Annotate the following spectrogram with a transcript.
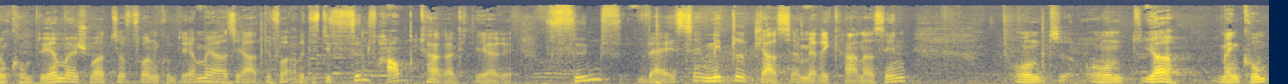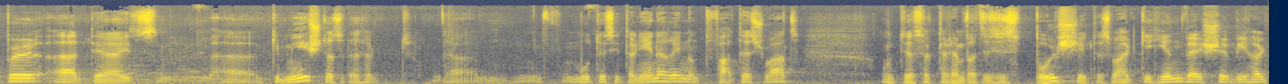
Dann kommt er mal ein Schwarzer vor, dann kommt er mal ein Asiate vor. Aber dass die fünf Hauptcharaktere fünf weiße Mittelklasse-Amerikaner sind, und, und ja, mein Kumpel, äh, der ist äh, gemischt, also der ist halt, äh, Mutter ist Italienerin und Vater ist schwarz. Und der sagt halt einfach, das ist Bullshit. Das war halt Gehirnwäsche, wie halt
